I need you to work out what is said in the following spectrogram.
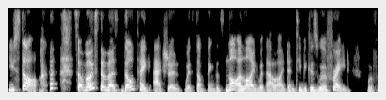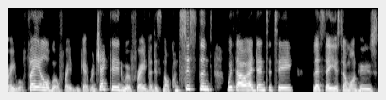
You start. so most of us don't take action with something that's not aligned with our identity because we're afraid. We're afraid we'll fail. We're afraid we'll get rejected. We're afraid that it's not consistent with our identity. Let's say you're someone who's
